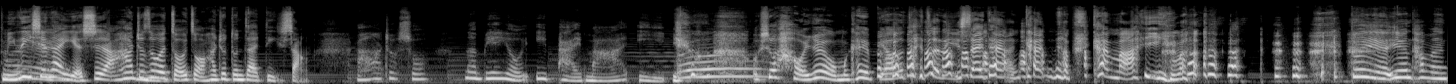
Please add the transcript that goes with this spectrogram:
米粒现在也是啊，他就是会走一走，他就蹲在地上，然后就说。那边有一排蚂蚁，我说好热，我们可以不要在这里晒太阳看 看蚂蚁吗？对呀，因为他们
